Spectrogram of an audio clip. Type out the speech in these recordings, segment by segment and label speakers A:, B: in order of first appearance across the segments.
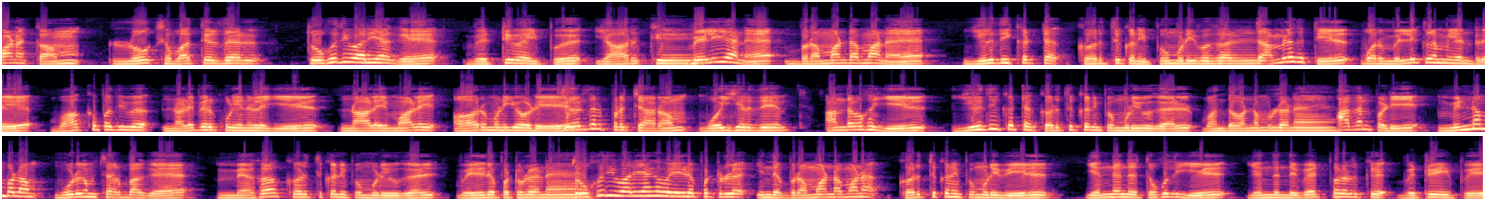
A: வணக்கம். லோக்சபா தேர்தல். தொகுதி வாரியாக வெற்றி வாய்ப்பு யாருக்கு? வெளியான பிரம்மாண்டமான இறுதிக்கட்ட கருத்து கணிப்பு முடிவுகள். தமிழகத்தில் வரும் வெள்ளிக்கிழமையன்று வாக்குப்பதிவு நடைபெறக்கூடிய நிலையில் நாளை மாலை ஆறு மணியோடு தேர்தல் பிரச்சாரம் ஓய்கிறது. அந்த வகையில் இறுதிக்கட்ட கருத்து கணிப்பு முடிவுகள் வந்த வண்ணம் உள்ளன. அதன்படி மின்னம்பலம் ஊடகம் சார்பாக மெகா கருத்து கணிப்பு முடிவுகள் வெளியிடப்பட்டுள்ளன. தொகுதி வாரியாக வெளியிடப்பட்டுள்ள இந்த பிரம்மாண்டமான கருத்து கணிப்பு முடிவில் எந்தெந்த தொகுதியில் எந்தெந்த வேட்பாளருக்கு வெற்றி வைப்பு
